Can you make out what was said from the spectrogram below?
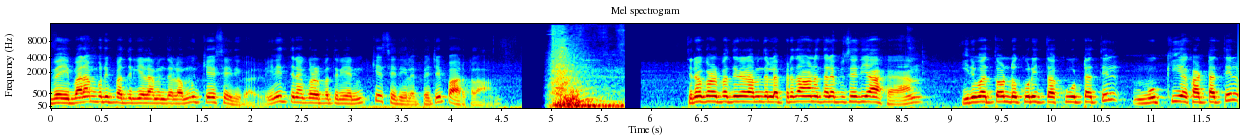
இவை பலம்புரி பத்திரிகையில் அமைந்துள்ள முக்கிய செய்திகள். இனி தினக்குழல் பத்திரிகையின் முக்கிய செய்திகளை பற்றி பார்க்கலாம். தினக்குரல் பத்திரிகையில் அமைந்துள்ள பிரதான தலைப்பு செய்தியாக இருபத்தொன்று குறித்த கூட்டத்தில் முக்கிய கட்டத்தில்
